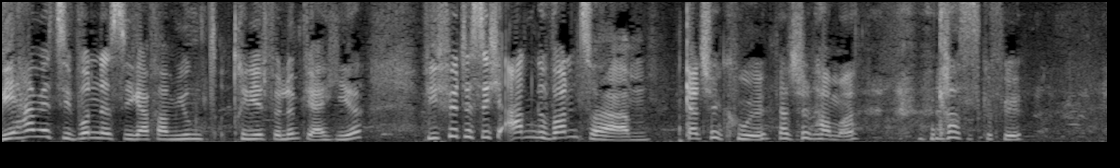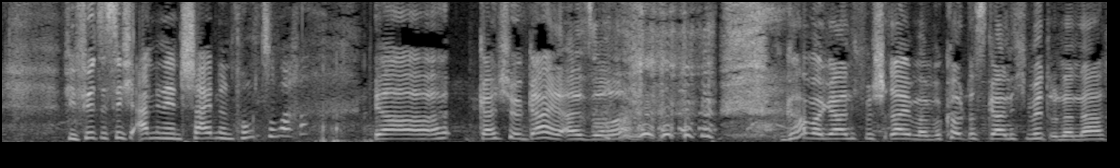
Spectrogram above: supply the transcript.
Wir haben jetzt die Bundessieger vom Jugend trainiert für Olympia hier. Wie fühlt es sich an, gewonnen zu haben? Ganz schön cool, ganz schön Hammer. Ein krasses Gefühl. Wie fühlt es sich an, den entscheidenden Punkt zu machen? Ja, ganz schön geil. Also kann man gar nicht beschreiben. Man bekommt das gar nicht mit und danach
